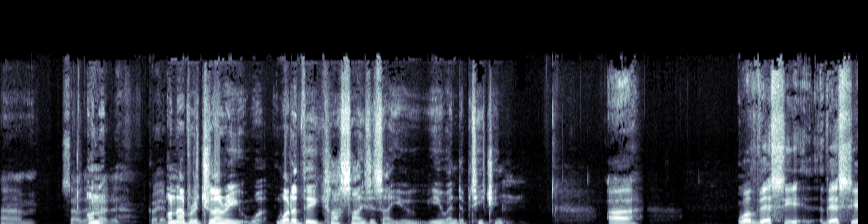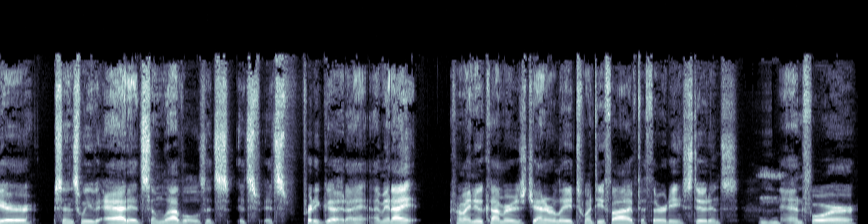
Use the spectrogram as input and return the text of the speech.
Um, so the, on, the, go ahead. On average, Larry, what, what are the class sizes that you you end up teaching? Uh, well, this year, this year, since we've added some levels, it's it's it's pretty good. I I mean, I for my newcomers, generally twenty five to thirty students Mm-hmm. And for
